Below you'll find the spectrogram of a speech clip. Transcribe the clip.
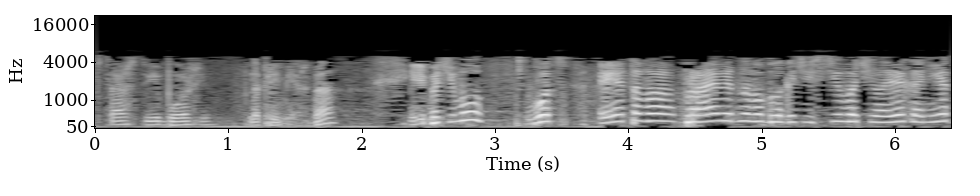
в Царстве Божьем, например, да? Или почему вот этого праведного, благочестивого человека нет,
